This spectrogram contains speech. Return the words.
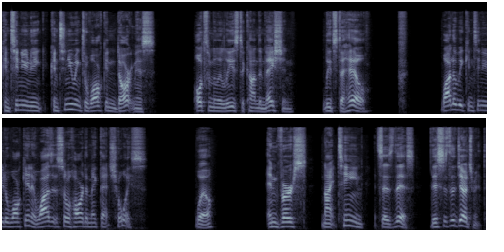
continuing continuing to walk in darkness ultimately leads to condemnation, leads to hell, why do we continue to walk in it? Why is it so hard to make that choice? Well, in verse 19, it says this This is the judgment.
